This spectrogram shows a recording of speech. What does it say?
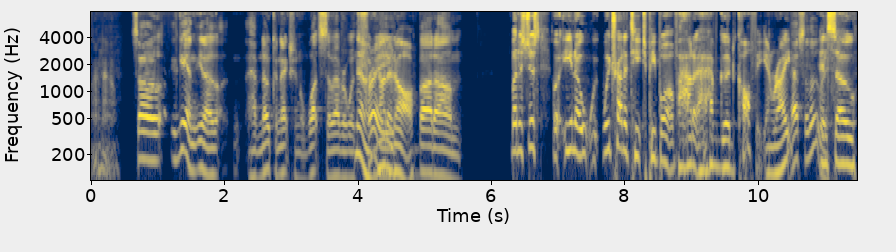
I know. So again, you know, have no connection whatsoever with No, trade. not at all. But um, But it's just you know we, we try to teach people of how to have good coffee and right. Absolutely. And so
